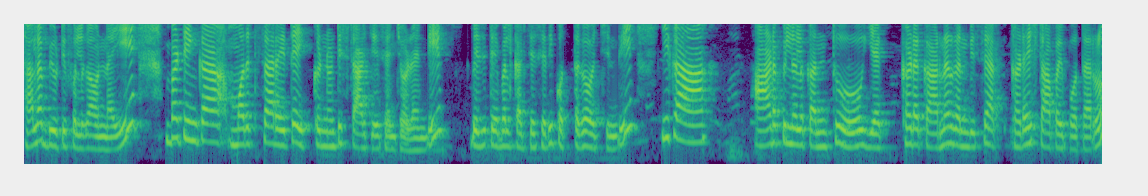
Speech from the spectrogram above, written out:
చాలా బ్యూటిఫుల్గా ఉన్నాయి. బట్ ఇంకా మొదటిసారి అయితే ఇక్కడి నుండి స్టార్ట్ చేశాను చూడండి. వెజిటేబుల్ కట్ చేసేది కొత్తగా వచ్చింది. ఇక ఆడపిల్లలకంతూ ఎక్కడ కార్నర్ కనిపిస్తే అక్కడే స్టాప్ అయిపోతారు.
